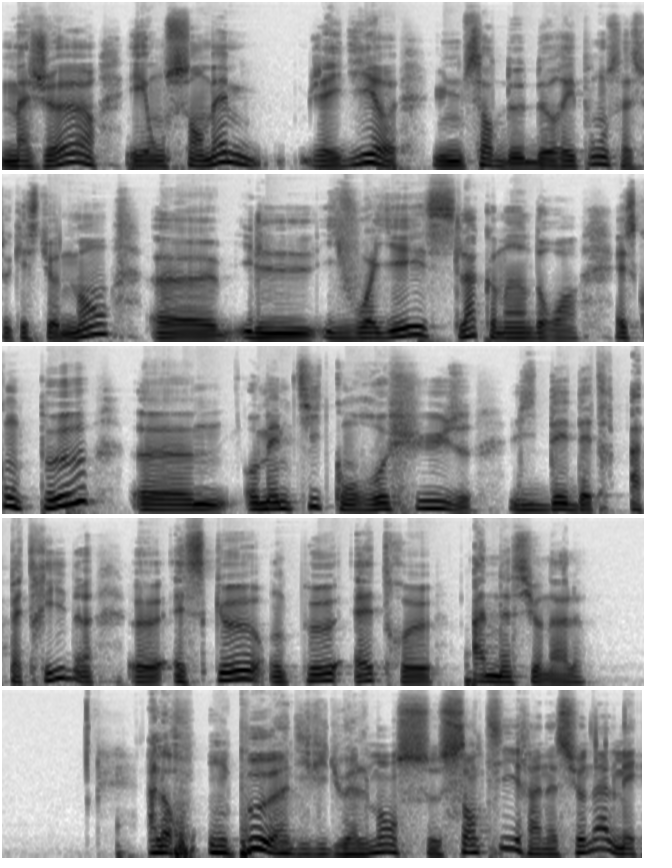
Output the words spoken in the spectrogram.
majeure. Et on sent même j'allais dire, une sorte de, réponse à ce questionnement. Euh, il, voyait cela comme un droit. Est-ce qu'on peut, euh, au même titre qu'on refuse l'idée d'être apatride, euh, est-ce que on peut être national alors, on peut individuellement se sentir un national, mais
